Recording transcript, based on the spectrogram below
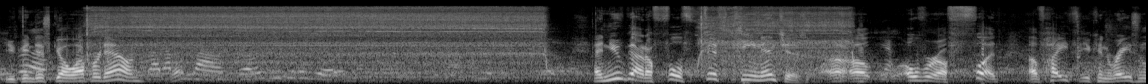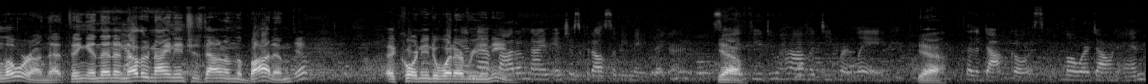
Any you can just go up or down. Right up and down. Really easy to use. And you've got a full 15 inches, uh, uh, Yeah. over a foot of height you can raise and lower on that thing, and then another nine inches down on the bottom, Yep. according to whatever and you that need. bottom nine inches could also be made bigger. So Yeah. if you do have a deeper leg, Yeah, so the dock goes lower down in,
